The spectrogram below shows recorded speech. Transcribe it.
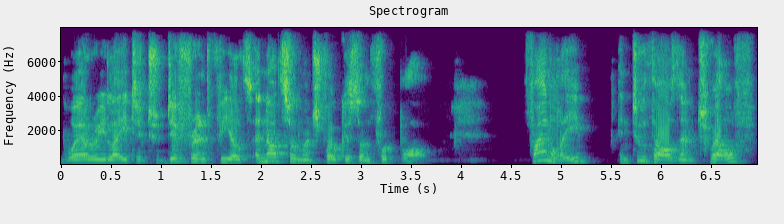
were related to different fields and not so much focused on football. Finally, in 2012,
